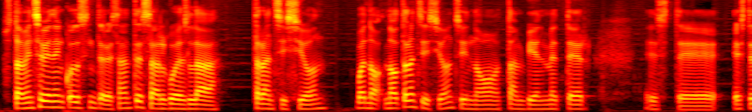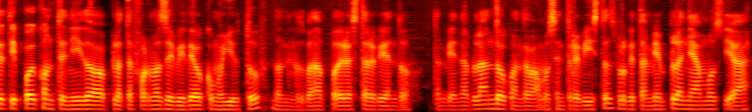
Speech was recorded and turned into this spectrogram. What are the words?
pues también se vienen cosas interesantes. Algo es la transición bueno, no transición, sino también meter este, este tipo de contenido a plataformas de video como YouTube, donde nos van a poder estar viendo también hablando cuando hagamos entrevistas, porque también planeamos ya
